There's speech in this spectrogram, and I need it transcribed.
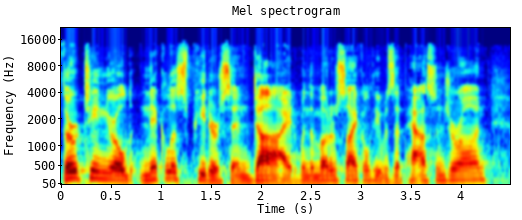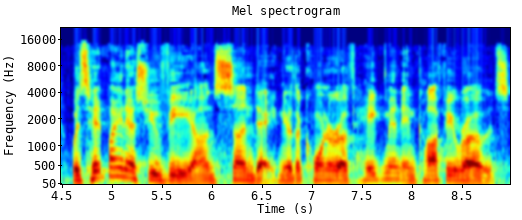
13 year old Nicholas Peterson died when the motorcycle he was a passenger on was hit by an SUV on Sunday near the corner of Hageman and Coffee Roads.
